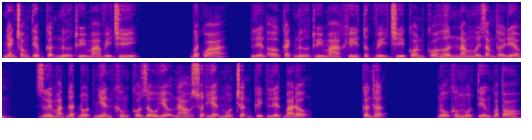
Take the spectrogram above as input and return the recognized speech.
nhanh chóng tiếp cận nữ thủy ma vị trí. Bất quá, liền ở cách nữ thủy ma khí tức vị trí còn có hơn 50 dặm thời điểm, dưới mặt đất đột nhiên không có dấu hiệu nào xuất hiện một trận kịch liệt ba động. Cẩn thận! Nộ không một tiếng quát to,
